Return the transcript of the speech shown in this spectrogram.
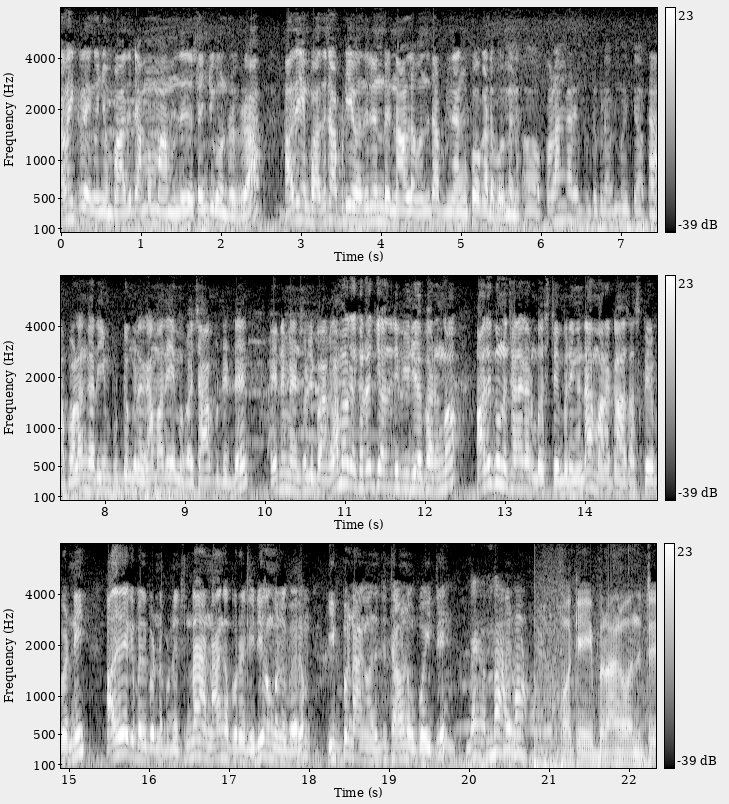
சமைக்கிறதை கொஞ்சம் பார்த்துட்டு அம்மம்மா வந்து செஞ்சு கொண்டிருக்கிறா. அதையும் பார்த்துட்டு அப்படியே வந்துட்டு இன்று நாளில் வந்துட்டு அப்படி நாங்கள் போக்காட்ட போவோம் என்ன? ஓ பழங்கரை புட்டு கூட ஆ, பழங்கறியும் புட்டும் கிடக்காம அதையும் மக்கள் சாப்பிட்டுட்டு என்னமேன்னு சொல்லி பார்க்கலாம். ஓகே தொடர்ச்சி வந்துட்டு வீடியோ பாருங்க. அதுக்கு ஒன்று சேனல் பஸ் டைம் பாருங்கடா. மறக்காம சப்ஸ்கிரைப் பண்ணி அதே பெல் பண்ண கொண்டு வச்சுருந்தா நாங்கள் போகிற வீடியோ உங்களுக்கு வரும். இப்போ நாங்கள் வந்துட்டு டவுனுக்கு போயிட்டு ஓகே இப்போ நாங்கள் வந்துட்டு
